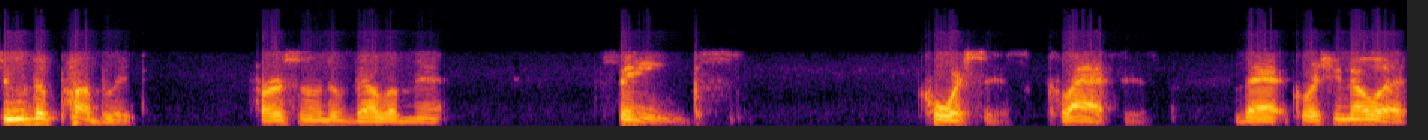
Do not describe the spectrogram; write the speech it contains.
to the public personal development things, courses, classes that, of course, you know us,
